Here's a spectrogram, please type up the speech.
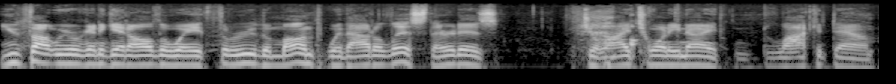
You thought we were going to get all the way through the month without a list. There it is. July 29th. Lock it down.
